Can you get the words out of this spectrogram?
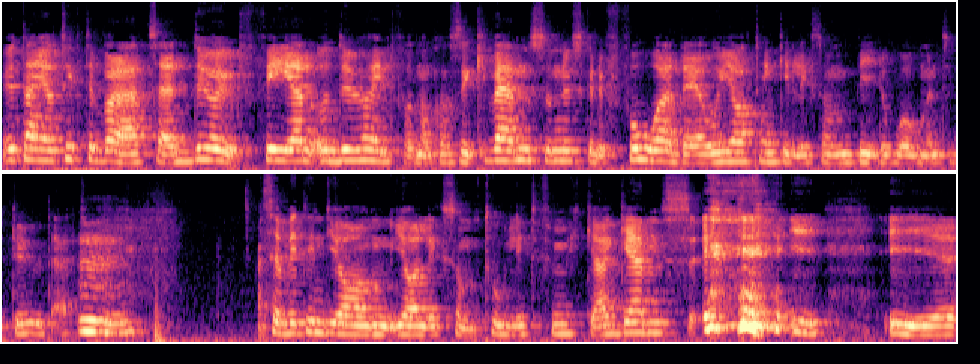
Utan jag tyckte bara att så här, du har gjort fel och du har inte fått någon konsekvens och nu ska du få det och jag tänker liksom be the woman to do that. Mm. Sen vet inte jag om jag liksom tog lite för mycket agens i, i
